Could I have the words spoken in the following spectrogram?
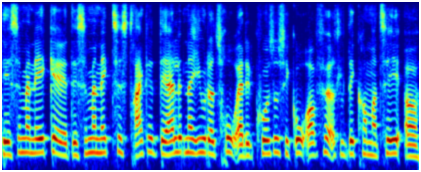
det er simpelthen ikke, øh, det er simpelthen ikke tilstrækkeligt. Det er lidt naivt at tro, at et kursus i god opførsel, det kommer til at,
